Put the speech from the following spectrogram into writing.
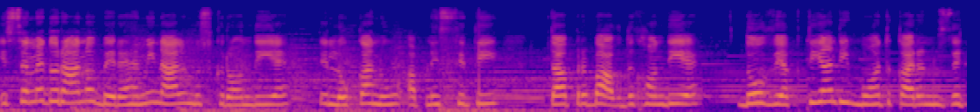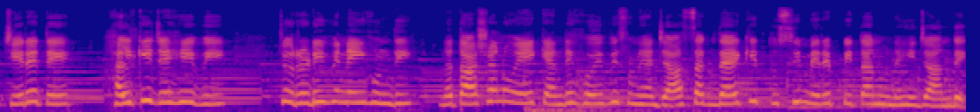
ਇਸ ਸਮੇਂ ਦੌਰਾਨ ਉਹ ਬੇਰਹਿਮੀ ਨਾਲ ਮੁਸਕਰਾਉਂਦੀ ਹੈ ਤੇ ਲੋਕਾਂ ਨੂੰ ਆਪਣੀ ਸਥਿਤੀ ਦਾ ਪ੍ਰਭਾਵ ਦਿਖਾਉਂਦੀ ਹੈ। ਦੋ ਵਿਅਕਤੀਆਂ ਦੀ ਮੌਤ ਕਾਰਨ ਉਸਦੇ ਚਿਹਰੇ ਤੇ ਹਲਕੀ ਜਿਹੀ ਵੀ ਝੁਰੜੀ ਵੀ ਨਹੀਂ ਹੁੰਦੀ। ਨਤਾਸ਼ਾ ਨੂੰ ਇਹ ਕਹਿੰਦੇ ਹੋਏ ਵੀ ਸੁਣਿਆ ਜਾ ਸਕਦਾ ਹੈ ਕਿ ਤੁਸੀਂ ਮੇਰੇ ਪਿਤਾ ਨੂੰ ਨਹੀਂ ਜਾਣਦੇ।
